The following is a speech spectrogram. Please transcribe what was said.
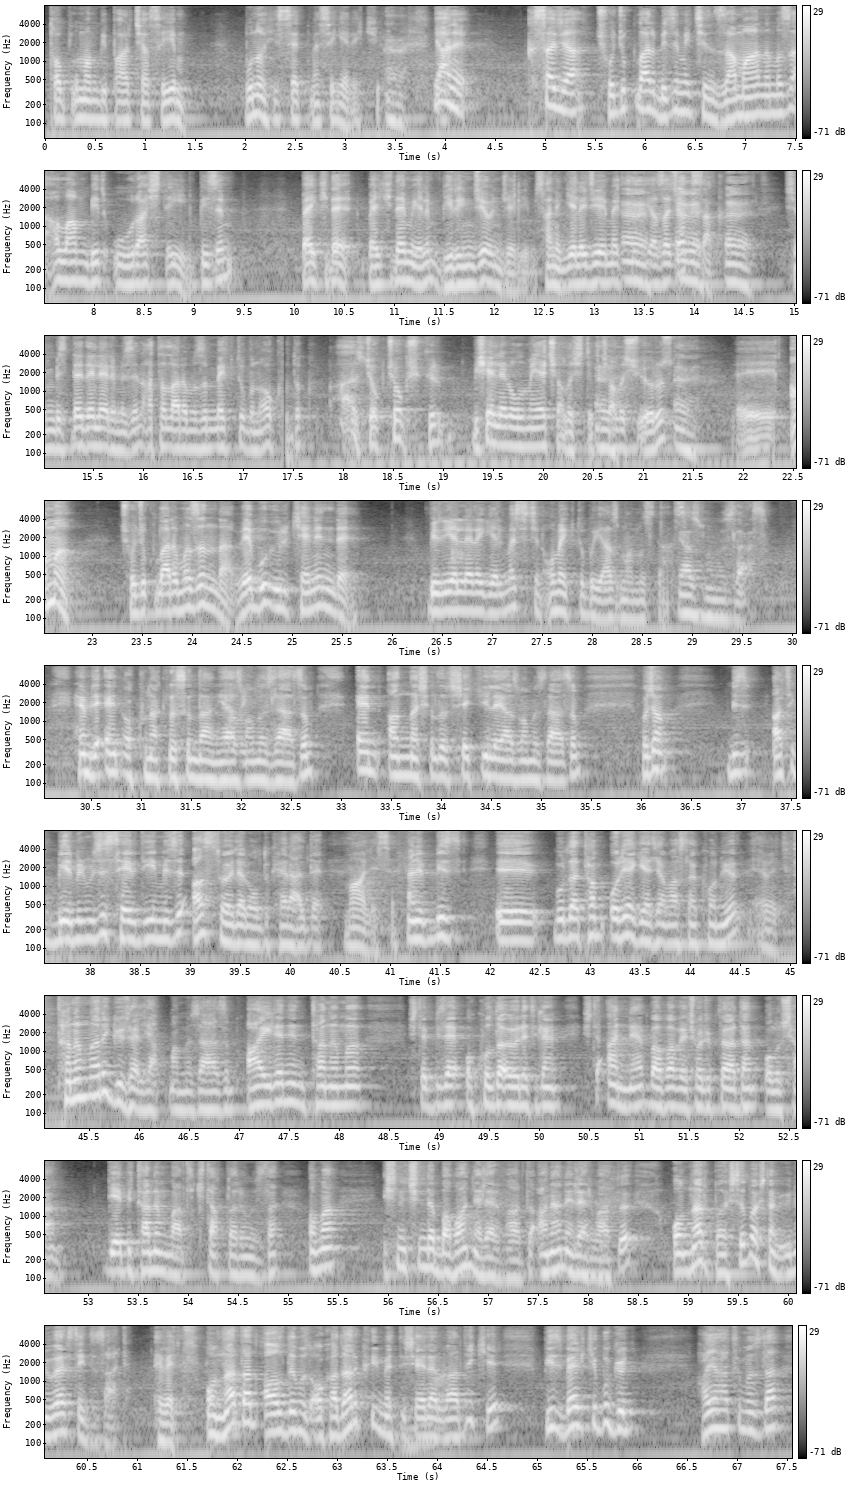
toplumun bir parçasıyım. Bunu hissetmesi gerekiyor. Evet. Yani kısaca çocuklar bizim için zamanımızı alan bir uğraş değil. Bizim belki de belki demeyelim birinci önceliğimiz. Hani geleceğe mektup Evet, yazacaksak. evet, evet. Şimdi biz dedelerimizin, atalarımızın mektubunu okuduk. Az çok çok şükür bir şeyler olmaya çalıştık, çalışıyoruz. Evet. Ee, ama çocuklarımızın da ve bu ülkenin de bir yerlere gelmesi için o mektubu yazmamız lazım. Yazmamız lazım. Hem de en okunaklısından yazmamız lazım. En anlaşılır şekliyle yazmamız lazım. Hocam biz artık birbirimizi sevdiğimizi az söyler olduk herhalde. Maalesef. Hani biz e, burada tam oraya geleceğim aslında konuyu. Evet. Tanımları güzel yapmamız lazım. Ailenin tanımı işte bize okulda öğretilen işte anne, baba ve çocuklardan oluşan diye bir tanım vardı kitaplarımızda. Ama işin içinde baba neler vardı, ana neler vardı. Onlar başlı başına bir üniversiteydi zaten. Evet. Onlardan aldığımız o kadar kıymetli şeyler vardı ki biz belki bugün hayatımızda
